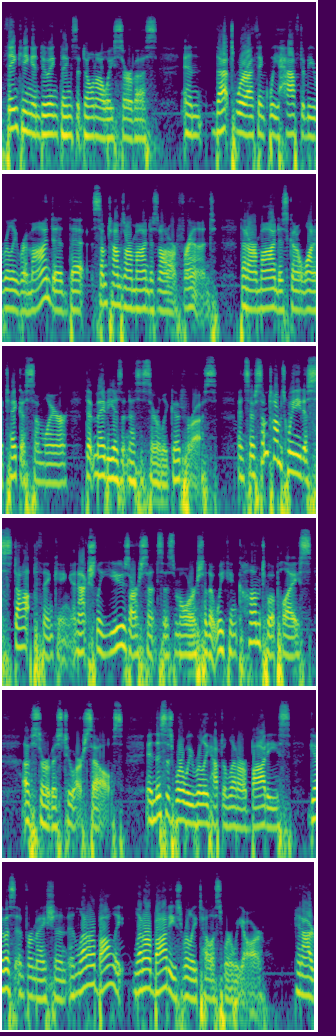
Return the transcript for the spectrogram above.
thinking and doing things that don't always serve us. And that's where I think we have to be really reminded that sometimes our mind is not our friend, that our mind is going to want to take us somewhere that maybe isn't necessarily good for us. And so sometimes we need to stop thinking and actually use our senses more so that we can come to a place of service to ourselves. And this is where we really have to let our bodies give us information and let our body, let our bodies really tell us where we are. And I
